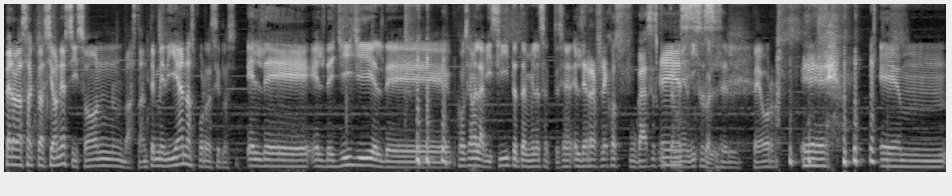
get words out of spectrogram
pero las actuaciones sí son bastante medianas, por decirlo así. El de. El de Gigi, el de. ¿Cómo se llama? La visita también, las actuaciones. El de reflejos fugaces que también, Ese híjole. es el peor. Eh, em,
